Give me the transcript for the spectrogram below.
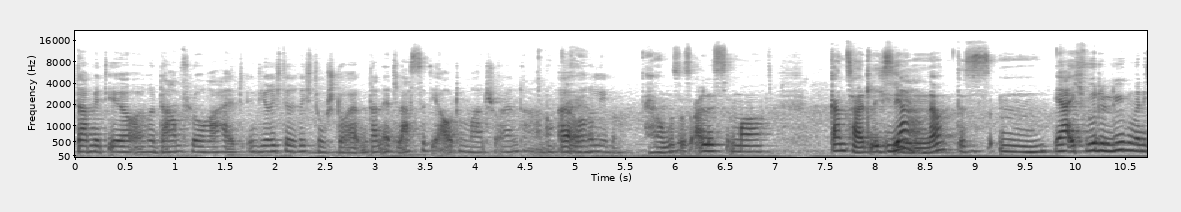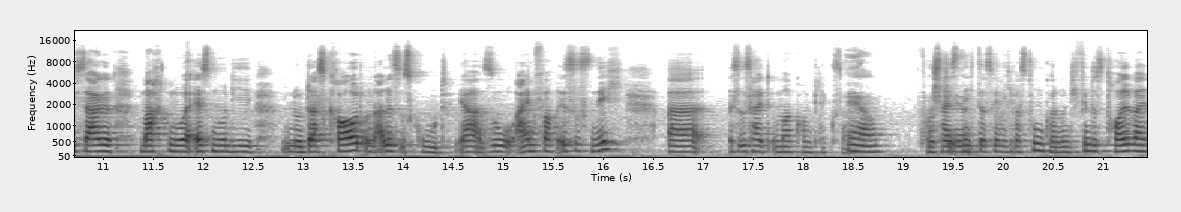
damit ihr eure Darmflora halt in die richtige Richtung steuert. Und dann entlastet ihr automatisch euren Darm, äh, Okay. eure Leber. Ja, man muss das alles immer ganzheitlich Ja. sehen. Ne? Das, mm, Ja, ich würde lügen, wenn ich sage, macht nur, ess nur, die, nur das Kraut und alles ist gut. Ja, so einfach ist es nicht. Äh, es ist halt immer komplexer. ja, das verstehe. heißt nicht, dass wir nicht was tun können. Und ich finde es toll, weil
